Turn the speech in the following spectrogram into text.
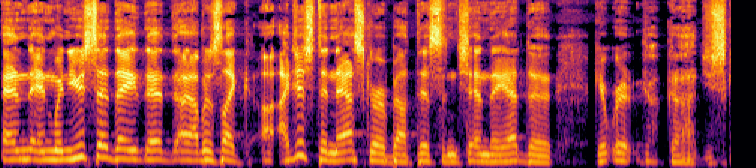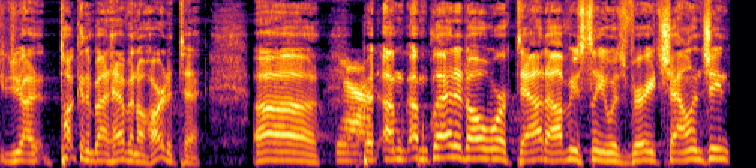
and and when you said they that I was like, I just didn't ask her about this, and and they had to get rid. God, you, you uh, talking about having a heart attack. Uh, Yeah. But I'm I'm glad it all worked out. Obviously, it was very challenging,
